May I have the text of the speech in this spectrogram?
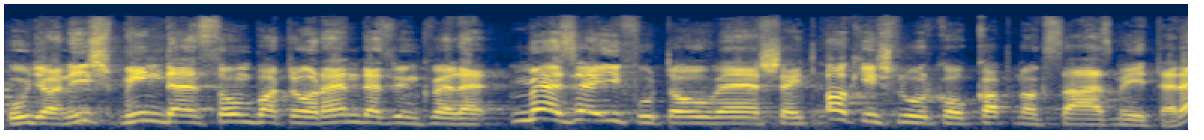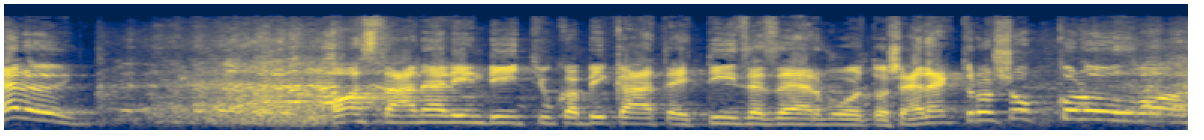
Ugyanis minden szombaton rendezünk vele mezei futóversenyt, a kis lurkók kapnak 100 méter előnyt, aztán elindítjuk a bikát egy 10.000 voltos elektrosokkolóval,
